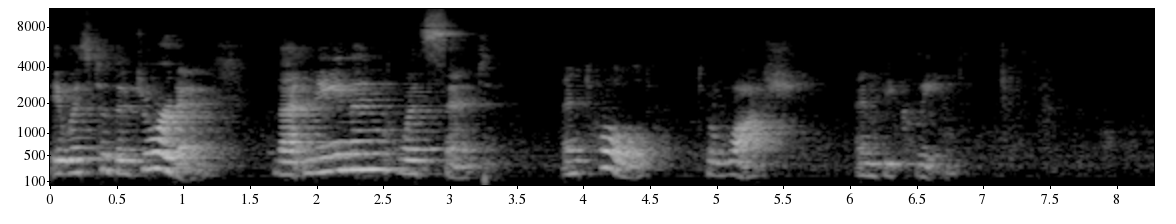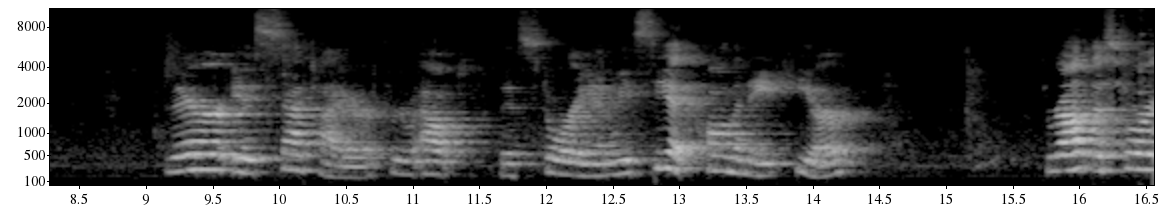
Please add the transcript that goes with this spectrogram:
It was to the Jordan that Naaman was sent and told to wash and be clean. There is satire throughout this story, and we see it culminate here Throughout the story,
